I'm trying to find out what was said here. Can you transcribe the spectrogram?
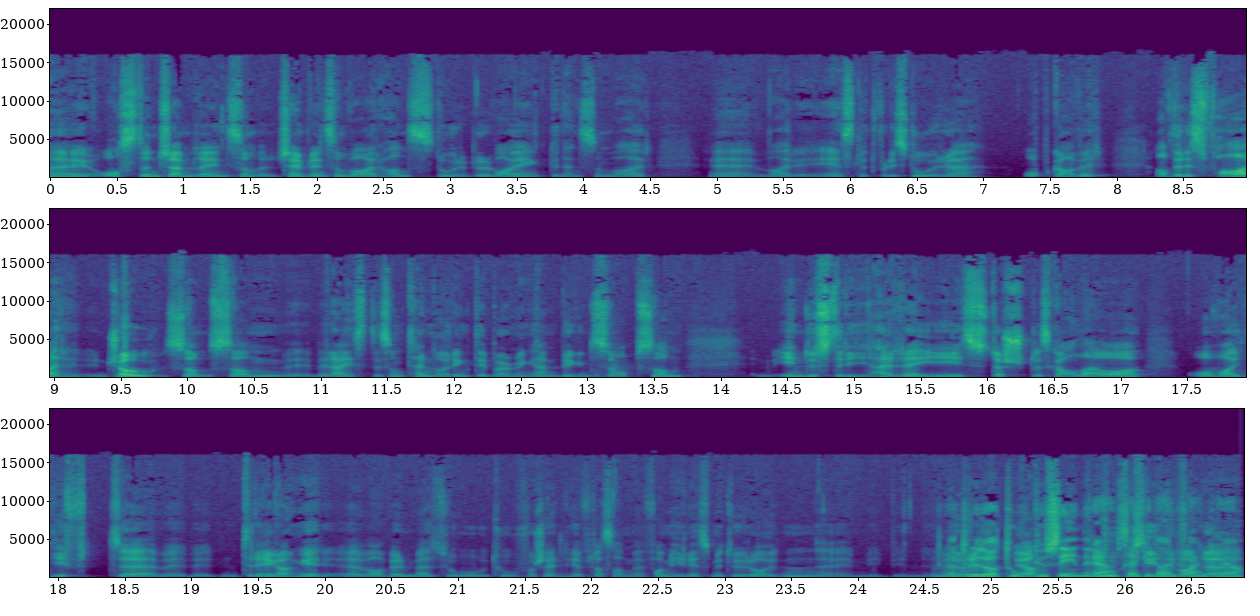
Uh, Austin Chamberlain som, Chamberlain, som var hans storebror, var jo egentlig den som var, var eslet for de store oppgaver. Av deres far, Joe, som, som reiste som tenåring til Birmingham, bygde seg opp som industriherre i største skala. og, og var gift eh, tre ganger. Eh, var vel med to, to, forskjellige fra samme familie, som i tur og orden døde. Jeg tror det var to ja, kusiner, ja. To kusiner var det ja.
